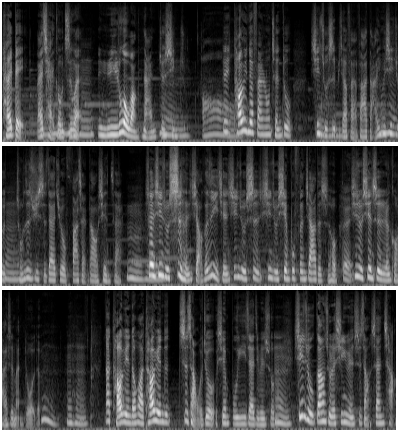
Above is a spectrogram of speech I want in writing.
台北。来采购之外，你如果往南就是新竹、嗯、哦，所以桃园的繁荣程度，新竹是比较繁发达，嗯、因为新竹从日据时代就发展到现在。嗯，虽然新竹市很小，可是以前新竹市、新竹县不分家的时候，对，新竹县市的人口还是蛮多的。嗯嗯哼，那桃园的话，桃园的市场我就先不一一在这边说明。嗯、新竹刚刚除了新园市场三场，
